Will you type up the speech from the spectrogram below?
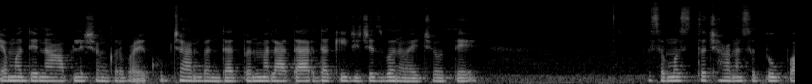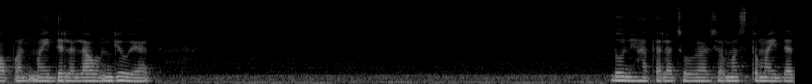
यामध्ये ना आपले शंकरपाळे खूप छान बनतात पण मला आता अर्धा के जीचेच बनवायचे होते. असं मस्त छान असं तूप आपण मैद्याला लावून घेऊयात. दोन्ही हाताला चोळून असं मस्त मैद्यात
